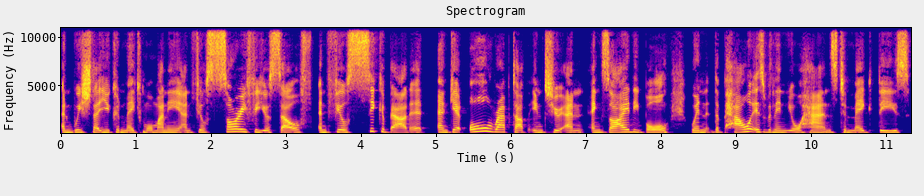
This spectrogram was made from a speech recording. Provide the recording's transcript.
and wish that you could make more money and feel sorry for yourself and feel sick about it and get all wrapped up into an anxiety ball when the power is within your hands to make these,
